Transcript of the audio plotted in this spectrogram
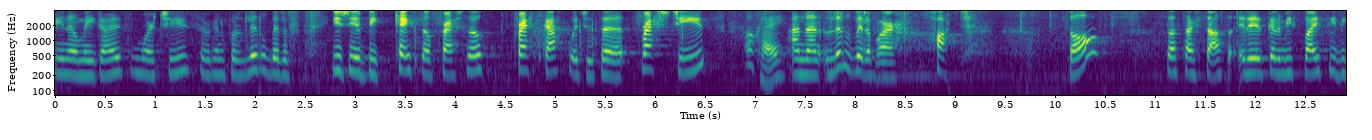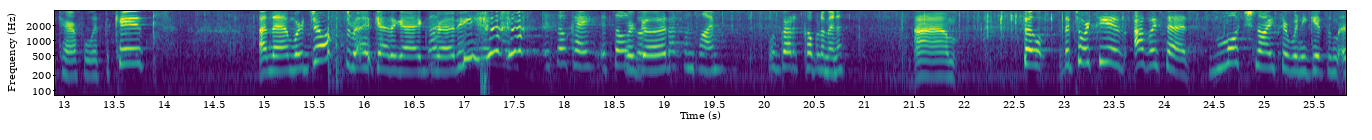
you know me, guys, more cheese. So we're going to put a little bit of, usually it'd be queso fresco, fresca, which is a fresh cheese, Okay. and then a little bit of our hot sauce. So that's our salsa. It is going to be spicy. Be careful with the kids. And then we're just about getting eggs ready. It's okay. It's all We're good. good. We've got some time. We've got a couple of minutes. Um, So the tortillas, as I said, much nicer when you give them a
